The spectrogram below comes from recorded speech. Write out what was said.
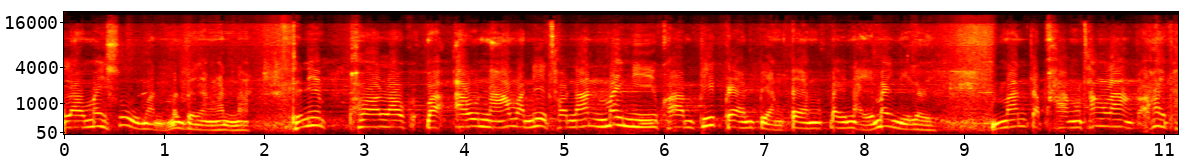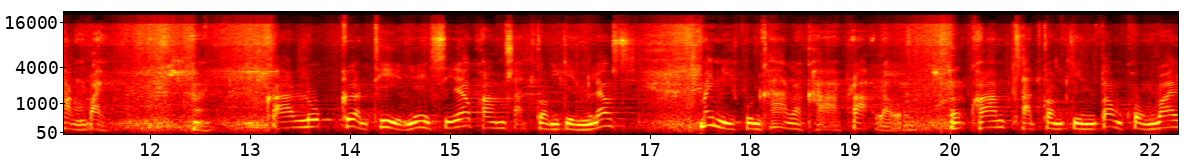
เราไม่สู้มันมันเป็นอย่างนั้นนะทีนี้พอเราว่าเอาหนาวันนี้เท่านั้นไม่มีความพลิกแปลงเปลี่ยนแปลงไปไหนไม่มีเลย มันจะพังทั้งล่างก็ให้พังไป การลุกเคลื่อนที่นี่เสียความสัตย์ความจริงแล้ว ไม่มีคุณค่าราคาพระเรา ความสัตย์ความจริงต้องคงไว้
